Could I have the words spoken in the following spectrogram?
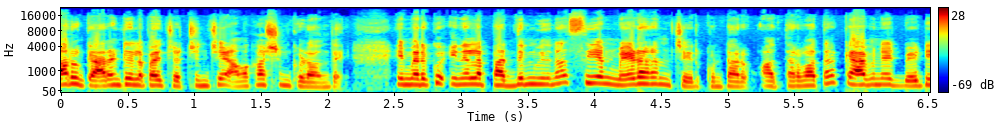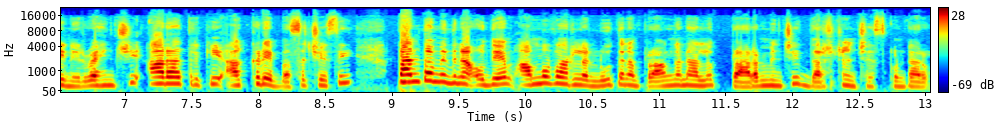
ఆరు గ్యారంటీలపై చర్చించే అవకాశం కూడా ఉంది. ఈ మేరకు ఈ నెల పద్దెనిమిదిన సీఎం మేడారం చేరుకుంటారు. ఆ తర్వాత కేబినెట్ భేటీ నిర్వహించి ఆ రాత్రికి అక్కడే బస చేసి పంతొమ్మిదిన ఉదయం అమ్మవార్ల నూతన ప్రాంగణాలను ప్రారంభించి దర్శనం చేసుకుంటారు.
